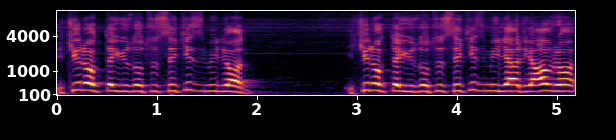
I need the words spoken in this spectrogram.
2.138 milyon 2.138 milyar avro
